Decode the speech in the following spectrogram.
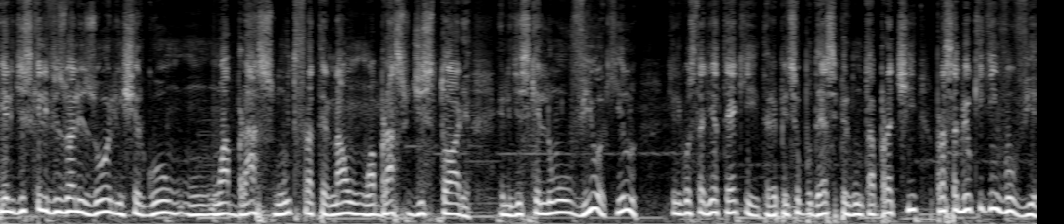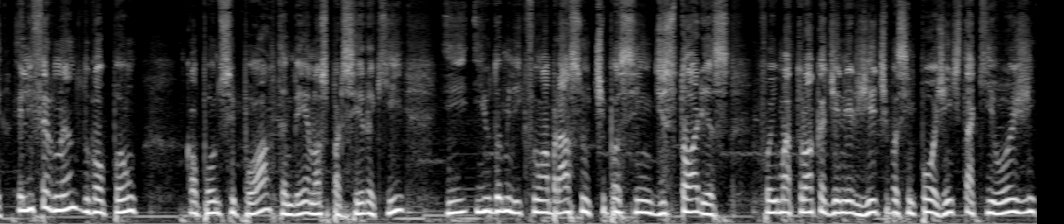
E ele disse que ele visualizou, ele enxergou um, um, abraço muito fraternal, um abraço de história. Ele disse que ele não ouviu aquilo, que ele gostaria até que, de repente, se eu pudesse perguntar para ti, para saber o que, que envolvia. Ele Fernando do Galpão Calpão do Cipó, também é nosso parceiro aqui, e, e o Dominique. Foi um abraço, tipo assim, de histórias. Foi uma troca de energia, tipo assim, pô, a gente tá aqui hoje,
